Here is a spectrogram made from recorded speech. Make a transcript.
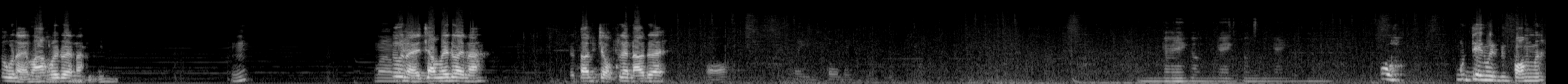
ตู้ไหนมาร์คไว้ด้วยนะๆมาตู้ไหนจำไว้ด้วยนะเดี๋ยวตอนจบเพื่อนเอาด้วย อ๋อไม่โตเลยไงก็ไงก็ไงโอ้มุดเด้งเป็นปิงปองเลย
